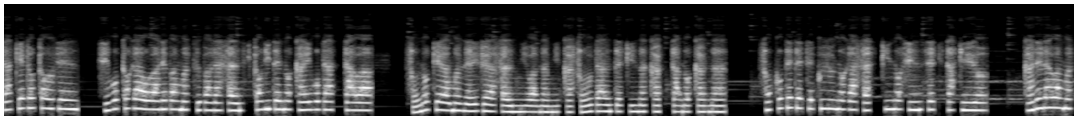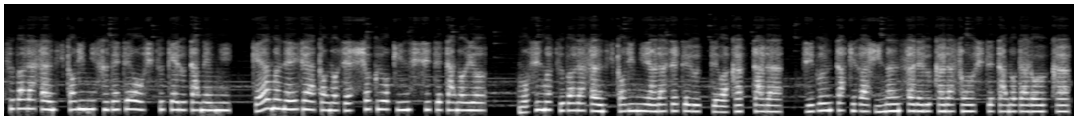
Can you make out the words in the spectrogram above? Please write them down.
だけど当然、仕事が終われば松原さん一人での介護だったわ。そのケアマネージャーさんには何か相談できなかったのかな？そこで出てくるのがさっきの親戚たちよ。彼らは松原さん一人に全てを押し付けるために、ケアマネージャーとの接触を禁止してたのよ。もし松原さん一人にやらせてるって分かったら、自分たちが非難されるからそうしてたのだろうか。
